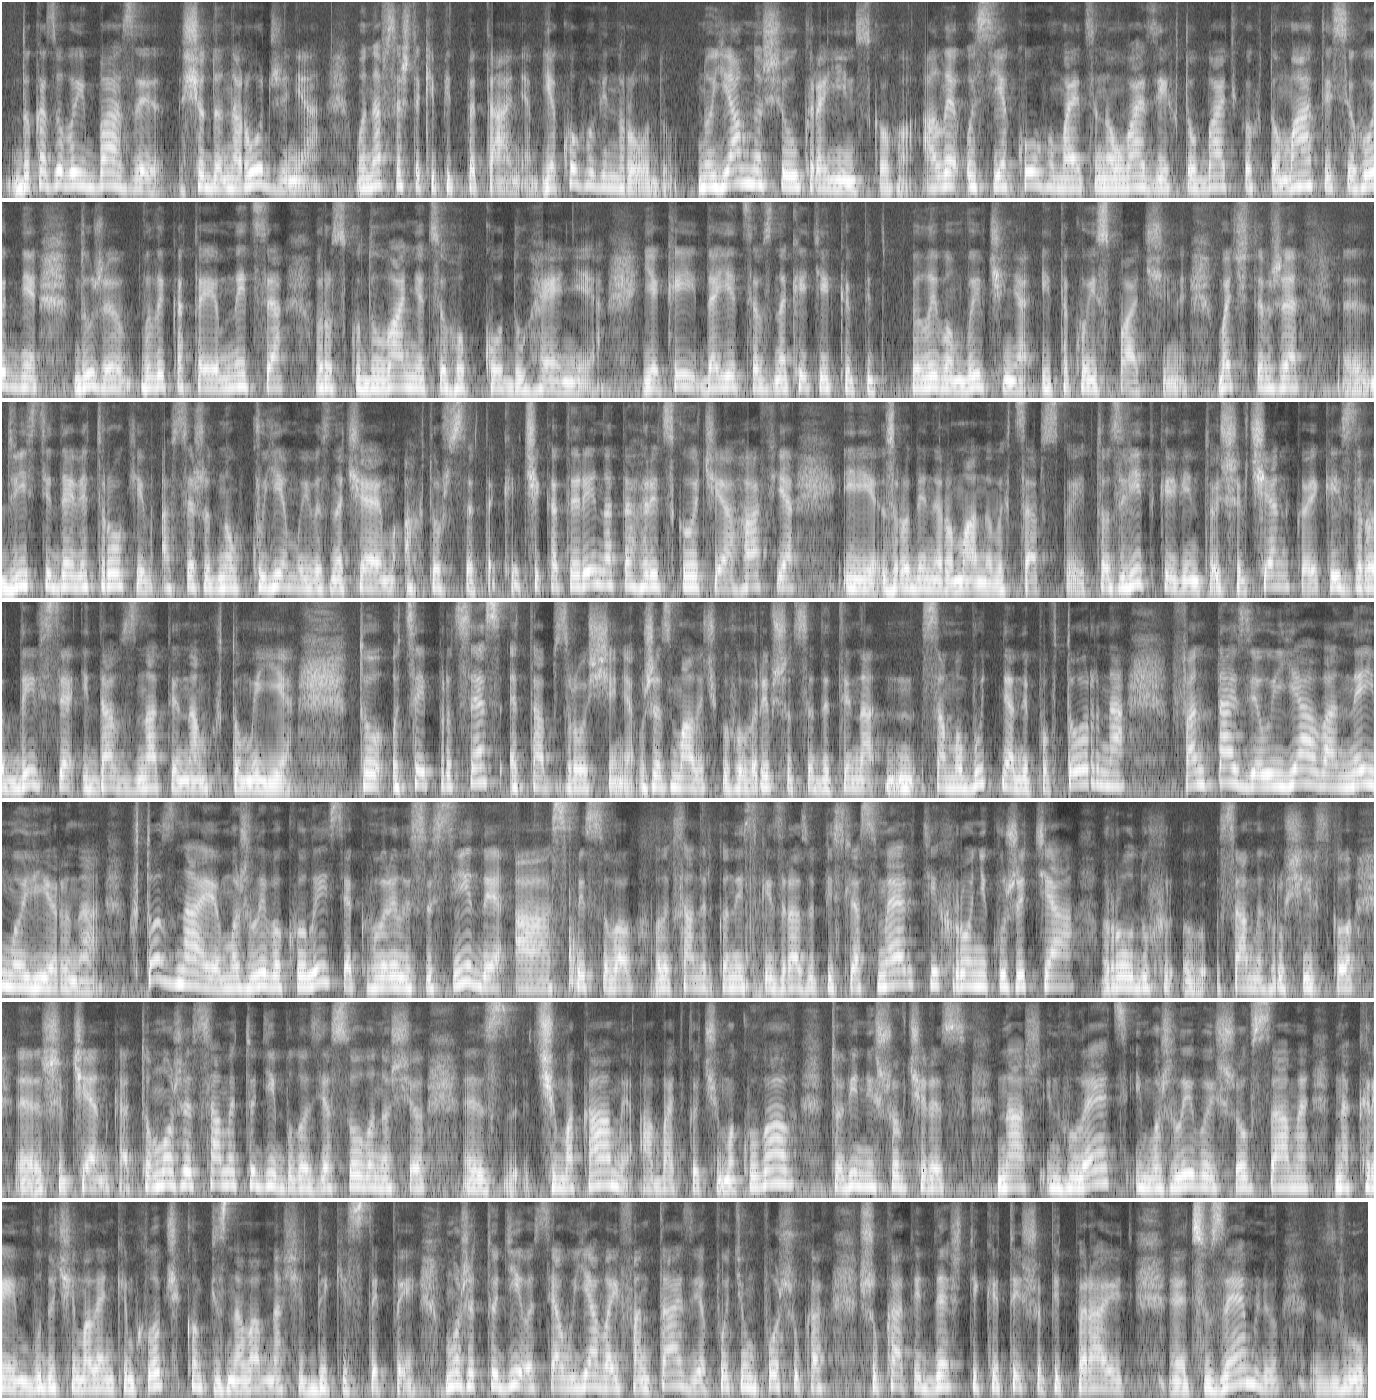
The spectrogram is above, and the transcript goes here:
доказової бази щодо народження, вона все ж таки під питанням, якого він роду. Ну явно, що українського, але ось якого мається на увазі хто батько, хто мати. Сьогодні дуже велика таємниця розкодування цього коду генія, який дається в знаки тільки під впливом вивчення і такої спадщини. Бачите, вже е, 209 років, а все ж одно куємо і визначаємо, а хто ж це таки? Чи Катерина та Грицького, чи Агаф'я і з родини Романових царської. То звідки він, той Шевченко, який зродився і дав знати нам, хто ми є. То оцей процес, етап зрощення, вже з маличку говорив, що це дитина самобутня, неповторна, фантазія, уява неймовірна. Хто знає, можливо, колись, як говорили сусіди, а списував Олександр Коницький зразу після смерті хроніку життя роду саме Грушівського е, Шевченка, то може саме тоді було з'ясовано, що е, з чумаками, а батько чумакував, то він йшов через наш інгулець і, можливо, йшов саме на Крим, будучи маленьким хлопчиком, пізнавав наші дикі степи. Може, тоді оця уява і фантазія, потім в пошуках шукати, де ж ті кити, що підпирають е, цю землю,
